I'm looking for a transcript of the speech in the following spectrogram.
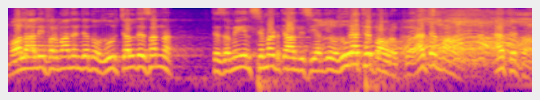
مولا علی فرماندے جب حضور چل دے سن تے زمین سمٹ کے آندی سی، اگے حضور ایتھے پاؤ رکھو، ایتھے پاؤ ایتھے پاؤ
